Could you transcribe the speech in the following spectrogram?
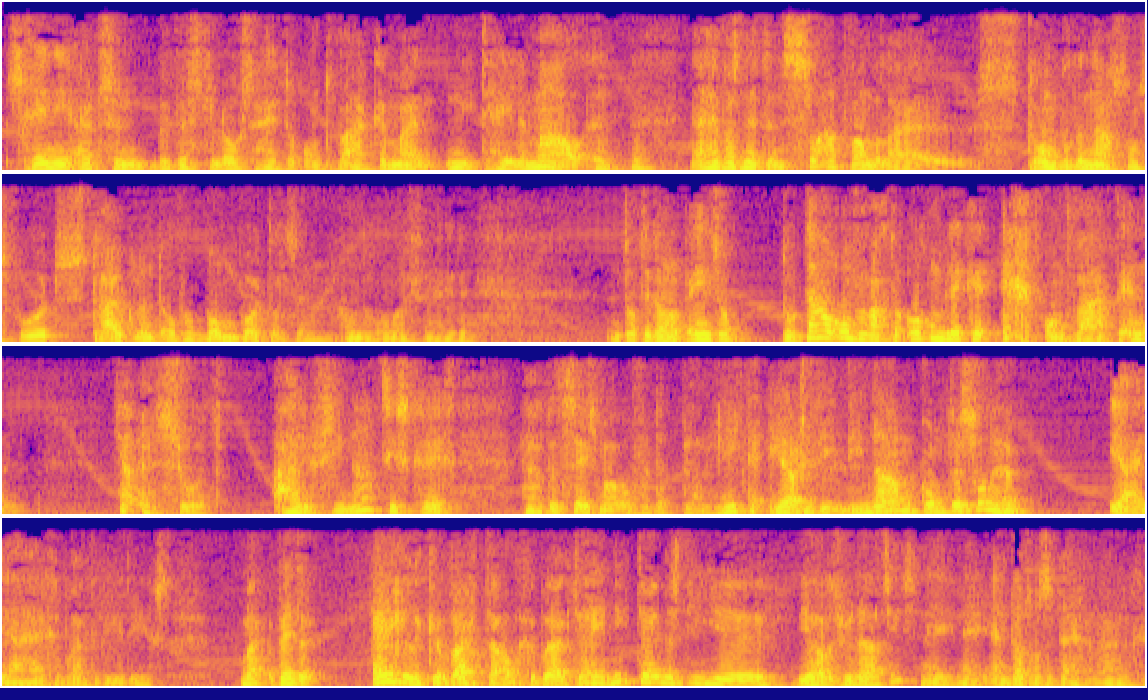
scheen hij uit zijn bewusteloosheid te ontwaken, maar niet helemaal. Eh, ja, hij was net een slaapwandelaar, eh, strompelde naast ons voort, struikelend over boomwortels en andere onaffinheden. En tot hij dan opeens op totaal onverwachte ogenblikken echt ontwaakte en ja, een soort hallucinaties kreeg. Hij had het steeds maar over de planeten. Juist, die, die naam komt dus van hem. Ja, ja, hij gebruikte die het eerst. Maar Peter, eigenlijke wartaal gebruikte hij niet tijdens die, eh, die hallucinaties? Nee, nee, en dat was het eigenaardige.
